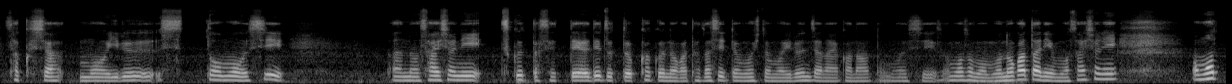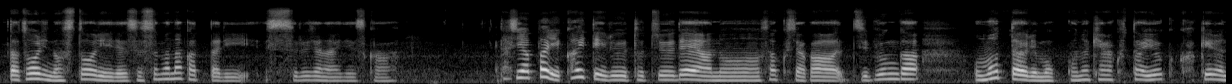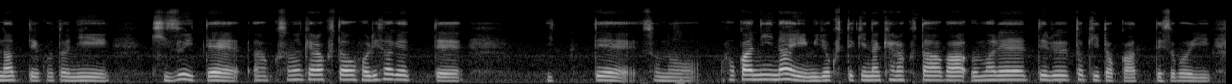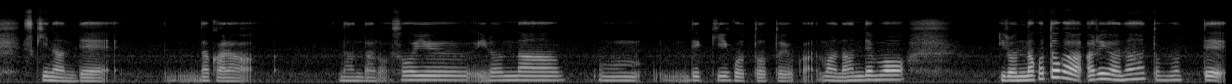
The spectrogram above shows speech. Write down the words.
作者もいるしと思うしあの最初に作った設定でずっと書くのが正しいって思う人もいるんじゃないかなと思うしそもそも物語も最初に思った通りのストーリーで進まなかったりするじゃないですか。私やっぱり書いている途中であの作者が自分が思ったよりもこのキャラクターよく描けるなっていうことに気づいてあそのキャラクターを掘り下げていってその他にない魅力的なキャラクターが生まれてる時とかってすごい好きなんでだからなんだろうそういういろんな、うん、出来事というかまあ何でもいろんなことがあるよなと思って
